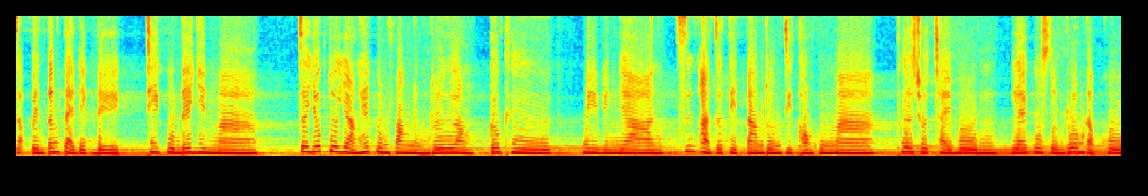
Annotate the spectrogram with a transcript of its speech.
จะเป็นตั้งแต่เด็กๆที่คุณได้ยินมา จะยกตัวอย่างให้คุณฟังหนึ่งเรื่องก็คือ มีวิญญาณซึ่งอาจจะติดตามดวงจิตของคุณมา เพื่อชดใช้บุญและกุศลร่วมกับคุ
